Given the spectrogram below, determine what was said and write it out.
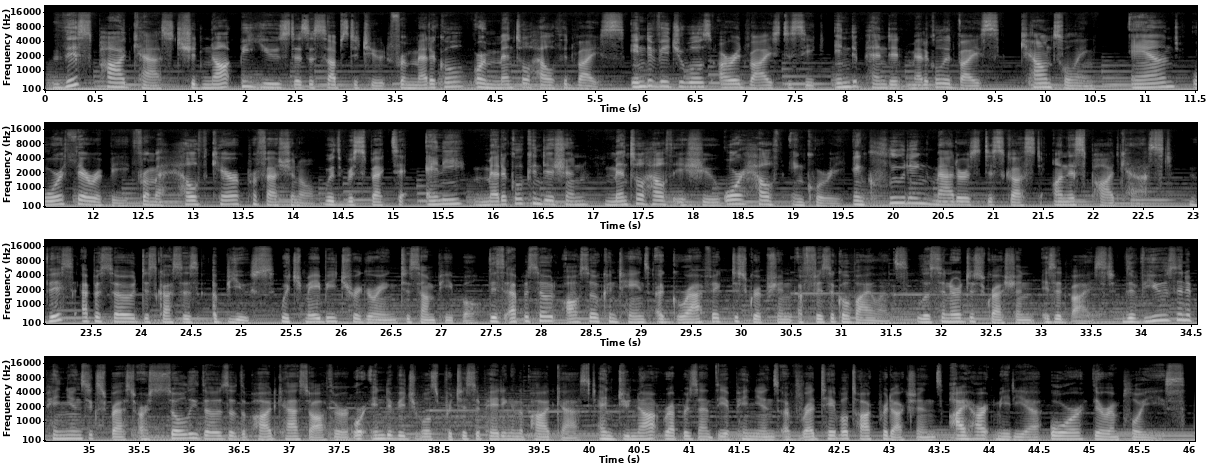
This podcast should not be used as a substitute for medical or mental health advice. Individuals are advised to seek independent medical advice, counseling, and or therapy from a healthcare professional with respect to any medical condition, mental health issue, or health inquiry, including matters discussed on this podcast. This episode discusses abuse, which may be triggering to some people. This episode also contains a graphic description of physical violence. Listener discretion is advised. The views and opinions expressed are solely those of the podcast author or individuals participating in the podcast and do not represent the opinions of Red Table Talk Productions, iHeartMedia, or their employees.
